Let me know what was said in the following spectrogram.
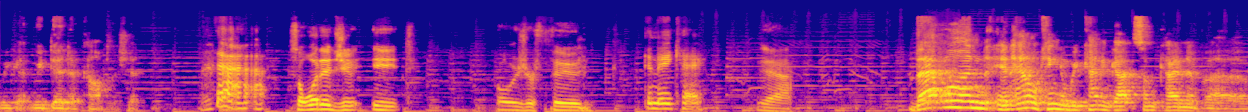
we got we did accomplish it. So what did you eat? What was your food? in AK. Yeah. That one in Animal Kingdom, we kind of got some kind of uh,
